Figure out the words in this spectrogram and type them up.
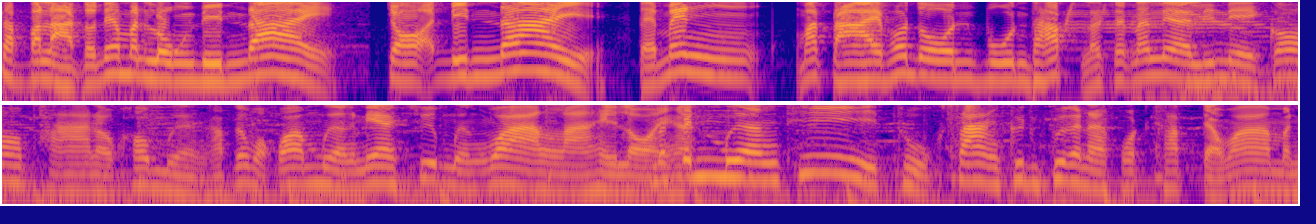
สัตว์ประหลาดตัวเนี้ยมันลงดินได้ เจาะดินได้ แต่แม่งมาตายเพราะโดนปูนทับ หลังจากนั้นเนี่ยลิเนก็พาเราเข้าเมืองครับต้องบอกว่าเมืองเนี่ยชื่อเมืองว่าลาไฮลอยมันฮะเป็นเป็นเมืองที่ถูกสร้างขึ้นเพื่ออนาคตครับ แต่ว่ามัน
